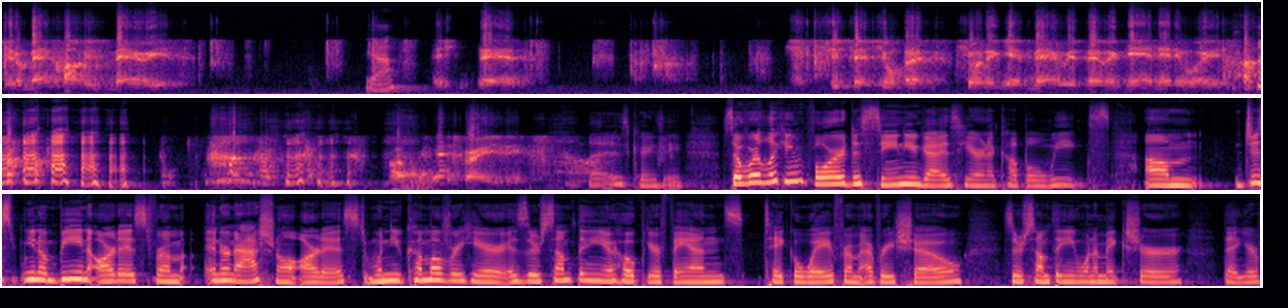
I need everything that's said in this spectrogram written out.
you know, Mankind is married, Yeah. and she said, she said she wanna she wanna get married with him again anyway. Oh, that's crazy. That is crazy. So we're looking forward to seeing you guys here in a couple weeks. Um, just you know being artists from international artists when you come over here is there something you hope your fans take away from every show is there something you want to make sure that you're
